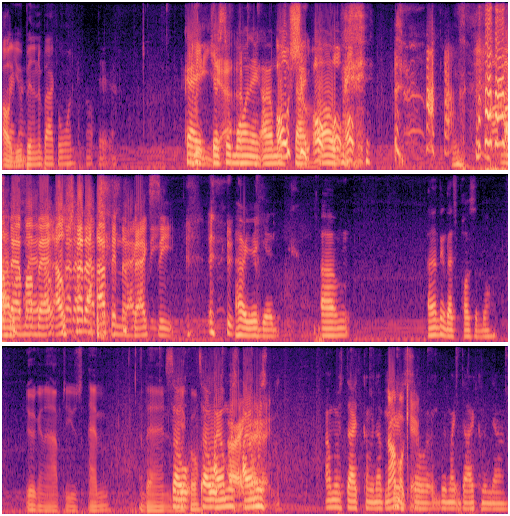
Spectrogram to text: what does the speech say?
Oh, you've been in the back of one? Oh, there you go. Okay, just a Yeah. warning. I Oh, almost shoot. died. Oh, oh, my bad, my bad. I was trying to hop in the back seat. oh, you're good. Um, I don't think that's possible. You're gonna have to use M and then So, vehicle. so I almost, Alright, I almost, alright. I almost died coming up No, I'm here, okay. So we might die coming down.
